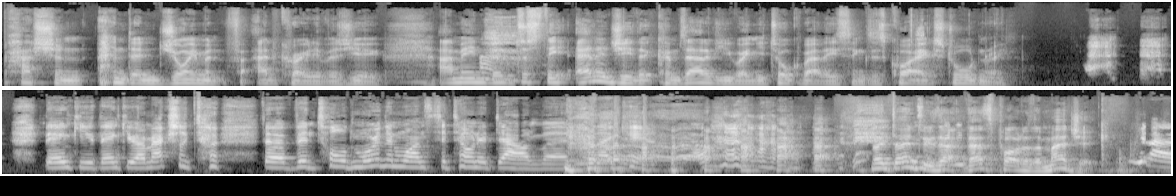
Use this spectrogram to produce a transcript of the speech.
passion and enjoyment for ad creative as you. I mean, the, just the energy that comes out of you when you talk about these things is quite extraordinary. Thank you, thank you. I'm actually t- uh, been told more than once to tone it down, but, I can't. no, don't do that. That's part of the magic. Yeah,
